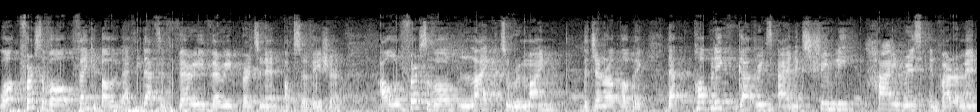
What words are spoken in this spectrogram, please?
Well, first of all, thank you, Baldwin. I think that's a very, very pertinent observation. I would first of all like to remind the general public that public gatherings are an extremely high risk environment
